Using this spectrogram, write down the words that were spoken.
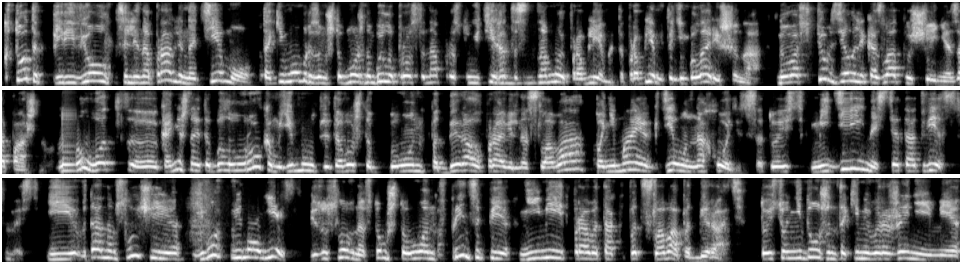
Кто-то перевел целенаправленно тему таким образом, чтобы можно было просто-напросто уйти от основной проблемы. Эта проблема-то не была решена. Но во всем сделали козла отпущения Запашного. Ну вот, э, конечно, это было уроком ему для того, чтобы он подбирал правильно слова, понимая, где он находится. То есть медийность — это ответственность. И в данном случае его вина есть, безусловно, в том, что он, в принципе, не имеет права так под слова подбирать. То есть он не должен такими выражениями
